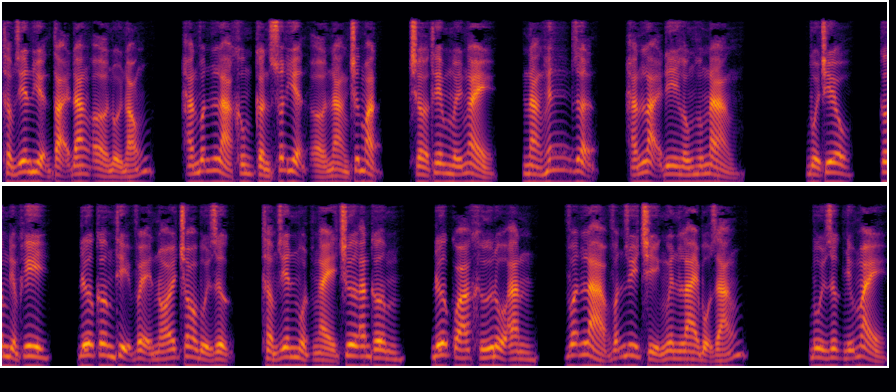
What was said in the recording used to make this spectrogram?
Thẩm Diên hiện tại đang ở nổi nóng, hắn vẫn là không cần xuất hiện ở nàng trước mặt, chờ thêm mấy ngày, nàng hết giận, hắn lại đi hống hống nàng. Buổi chiều, cơm điểm khi, đưa cơm thị vệ nói cho Bùi Dực, Thẩm Diên một ngày chưa ăn cơm, đưa quá khứ đồ ăn, vẫn là vẫn duy trì nguyên lai bộ dáng. Bùi Dực nhíu mày,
